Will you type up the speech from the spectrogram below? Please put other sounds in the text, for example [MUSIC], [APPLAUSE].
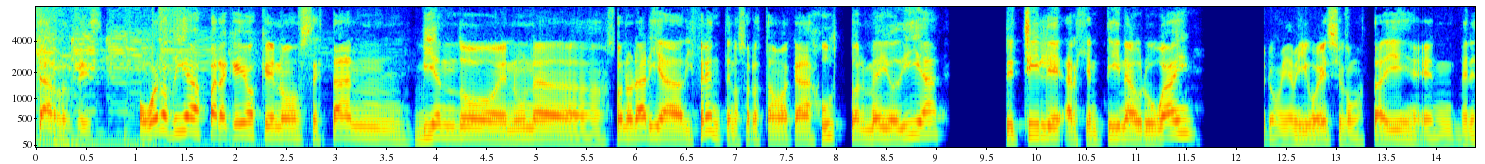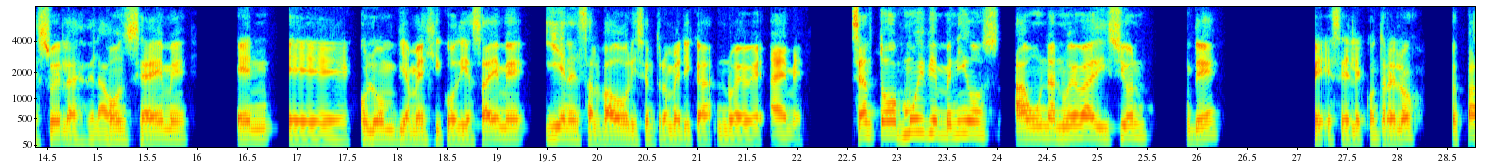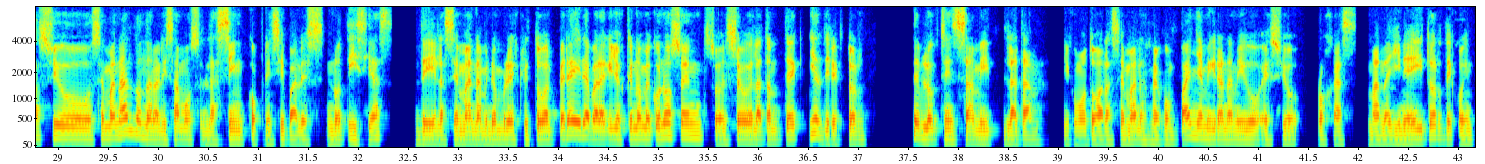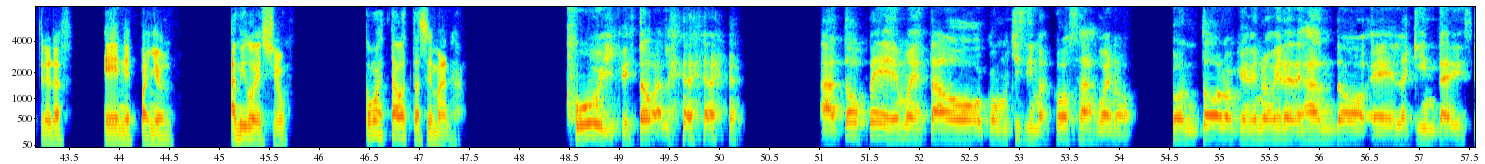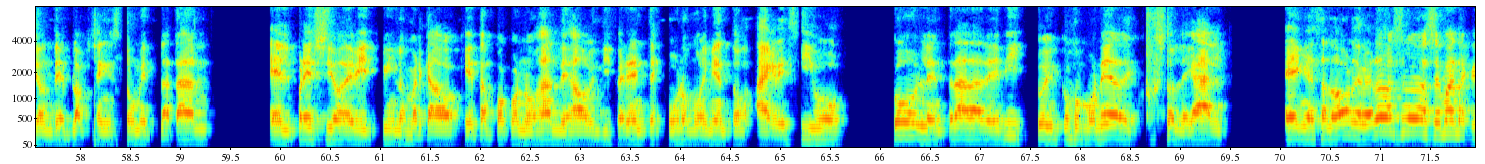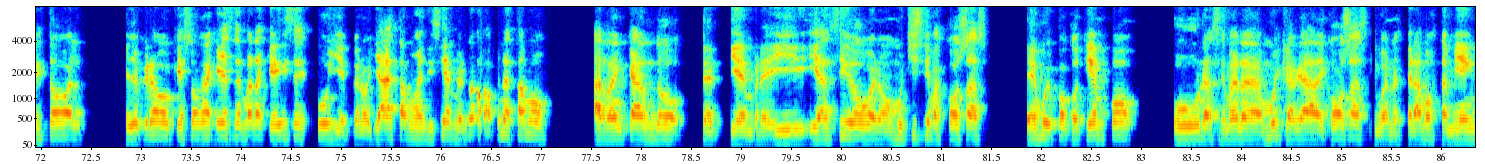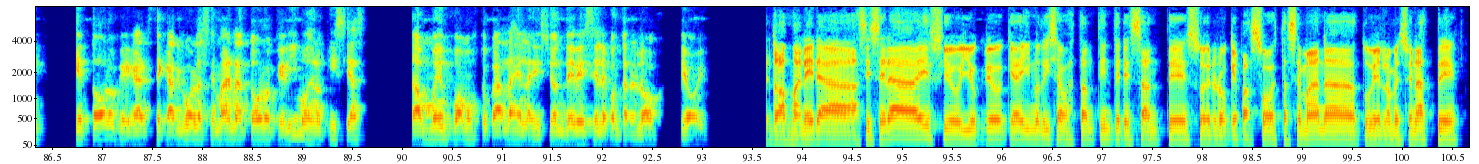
tardes o buenos días para aquellos que nos están viendo en una zona horaria diferente. Nosotros estamos acá justo al mediodía de Chile, Argentina, Uruguay. Pero mi amigo Ezio, como está ahí, en Venezuela desde las 11 a.m., en eh, Colombia, México, 10 a.m. y en El Salvador y Centroamérica, 9 a.m. Sean todos muy bienvenidos a una nueva edición de PSL Contrarreloj, espacio semanal donde analizamos las cinco principales noticias de la semana. Mi nombre es Cristóbal Pereira. Para aquellos que no me conocen, soy el CEO de Latam Tech y el director de Blockchain Summit Latam. Y como todas las semanas, me acompaña mi gran amigo Ezio Rojas, managing editor de Cointreras en español. Amigo Ezio, ¿cómo ha estado esta semana? Uy, Cristóbal. [LAUGHS] A tope, hemos estado con muchísimas cosas. Bueno, con todo lo que nos viene dejando eh, la quinta edición de Blockchain Summit Latam, el precio de Bitcoin, los mercados que tampoco nos han dejado indiferentes con unos movimientos agresivos con la entrada de Bitcoin como moneda de curso legal en El Salvador. De verdad va a una semana, Cristóbal, que yo creo que son aquellas semanas que dices, oye, pero ya estamos en diciembre. No, apenas estamos arrancando septiembre y, y han sido, bueno, muchísimas cosas en muy poco tiempo una semana muy cargada de cosas y bueno, esperamos también que todo lo que se cargó la semana, todo lo que vimos de noticias, también podamos tocarlas en la edición de BCL Contrarreloj de hoy. De todas maneras, así será, Ezio. Yo creo que hay noticias bastante interesantes sobre lo que pasó esta semana. Tú bien lo mencionaste.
